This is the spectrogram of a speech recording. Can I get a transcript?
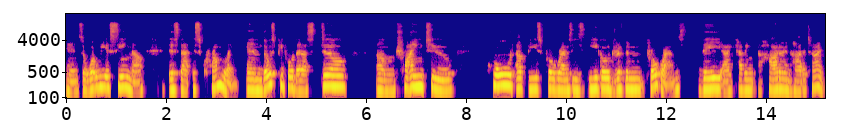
And so what we are seeing now is that it's crumbling. And those people that are still um, trying to hold up these programs, these ego driven programs, they are having a harder and harder time.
